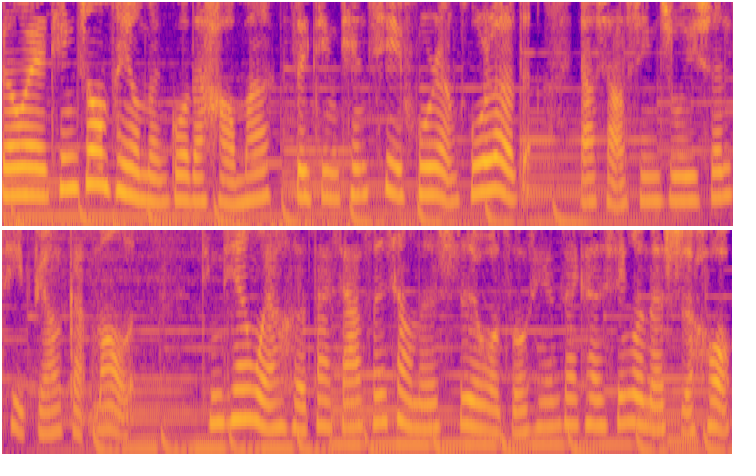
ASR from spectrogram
各位听众朋友们，过得好吗？最近天气忽冷忽热的，要小心注意身体，不要感冒了。今天我要和大家分享的是，我昨天在看新闻的时候。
